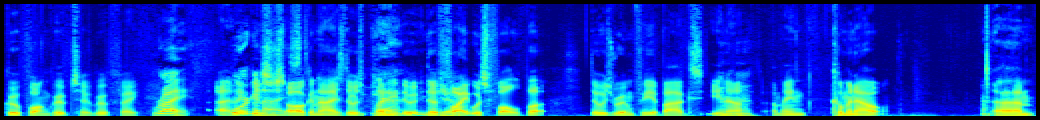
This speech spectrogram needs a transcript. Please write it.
group one, group two, group three. right, and It organized. was organised. There was plenty. Yeah. The, the Yeah. flight was full, but there was room for your bags. You know, Mm-hmm. I mean, coming out. Um,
